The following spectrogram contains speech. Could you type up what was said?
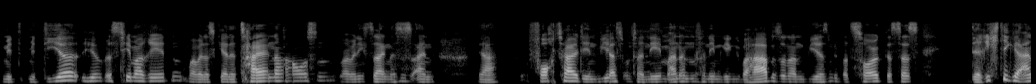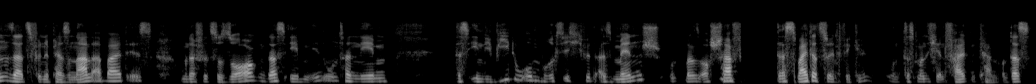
mit, mit dir hier über das Thema reden, weil wir das gerne teilen nach außen, weil wir nicht sagen, das ist ein ja, Vorteil, den wir als Unternehmen anderen Unternehmen gegenüber haben, sondern wir sind überzeugt, dass das der richtige Ansatz für eine Personalarbeit ist, um dafür zu sorgen, dass eben in Unternehmen das Individuum berücksichtigt wird als Mensch und man es auch mhm. schafft, das weiterzuentwickeln und dass man sich entfalten kann. Und das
